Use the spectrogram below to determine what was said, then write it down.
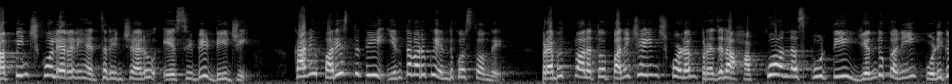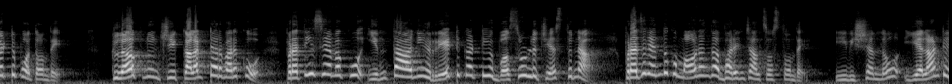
తప్పించుకోలేరని హెచ్చరించారు ఏసీబీ డీజీ. కానీ పరిస్థితి ఇంతవరకు ఎందుకొస్తోంది? ప్రభుత్వాలతో పని చేయించుకోవడం ప్రజల హక్కు అన్న స్ఫూర్తి ఎందుకని కొడిగట్టిపోతోంది. క్లర్క్ నుంచి కలెక్టర్ వరకు ప్రతి సేవకు ఇంత అని రేటు కట్టి వసూళ్ళు చేస్తున్నా ప్రజలెందుకు మౌనంగా భరించాల్సి వస్తోంది? ఈ విషయంలో ఎలాంటి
